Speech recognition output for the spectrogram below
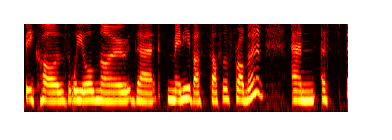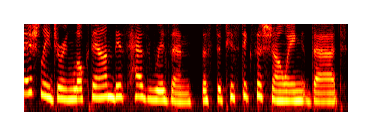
because we all know that many of us suffer from it. And especially during lockdown, this has risen. The statistics are showing that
